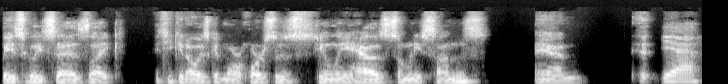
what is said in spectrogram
basically says like he can always get more horses. He only has so many sons, and yeah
